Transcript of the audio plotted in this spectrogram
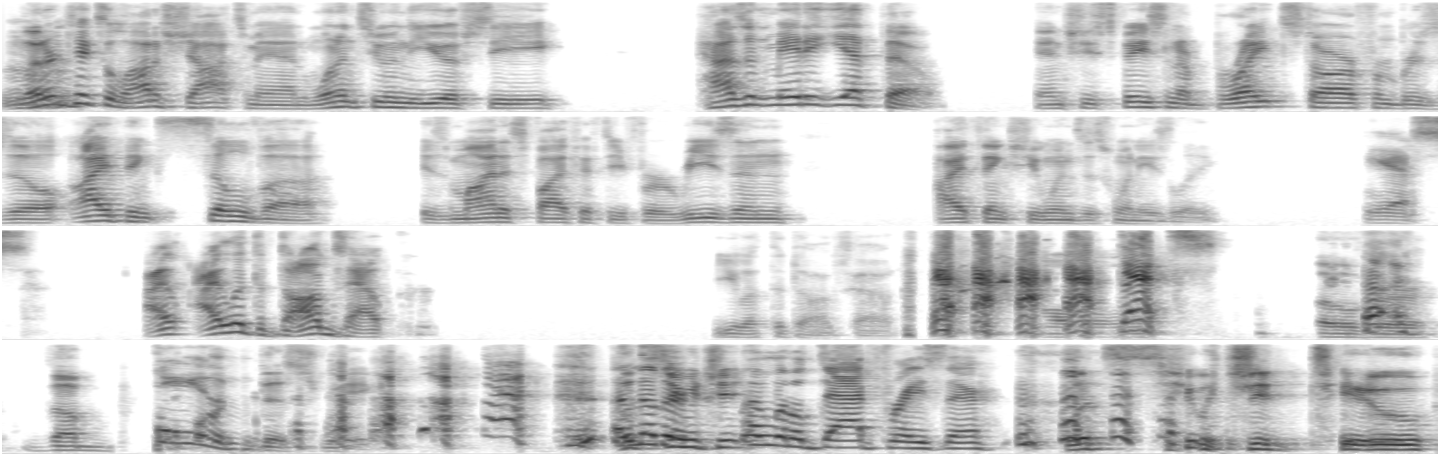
Mm-hmm. Leonard takes a lot of shots, man. One and two in the UFC. Hasn't made it yet, though. And she's facing a bright star from Brazil. I think Silva is minus 550 for a reason. I think she wins this one easily. Yes. I, I let the dogs out. You let the dogs out. That's over the board this week. Another you, a little dad phrase there. let's see what you do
